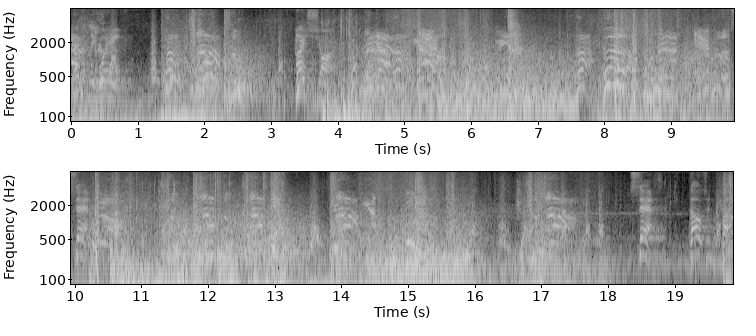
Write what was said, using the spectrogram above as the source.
Heavenly wave. Ice shard. Stat. Stat. Thousand cuts.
